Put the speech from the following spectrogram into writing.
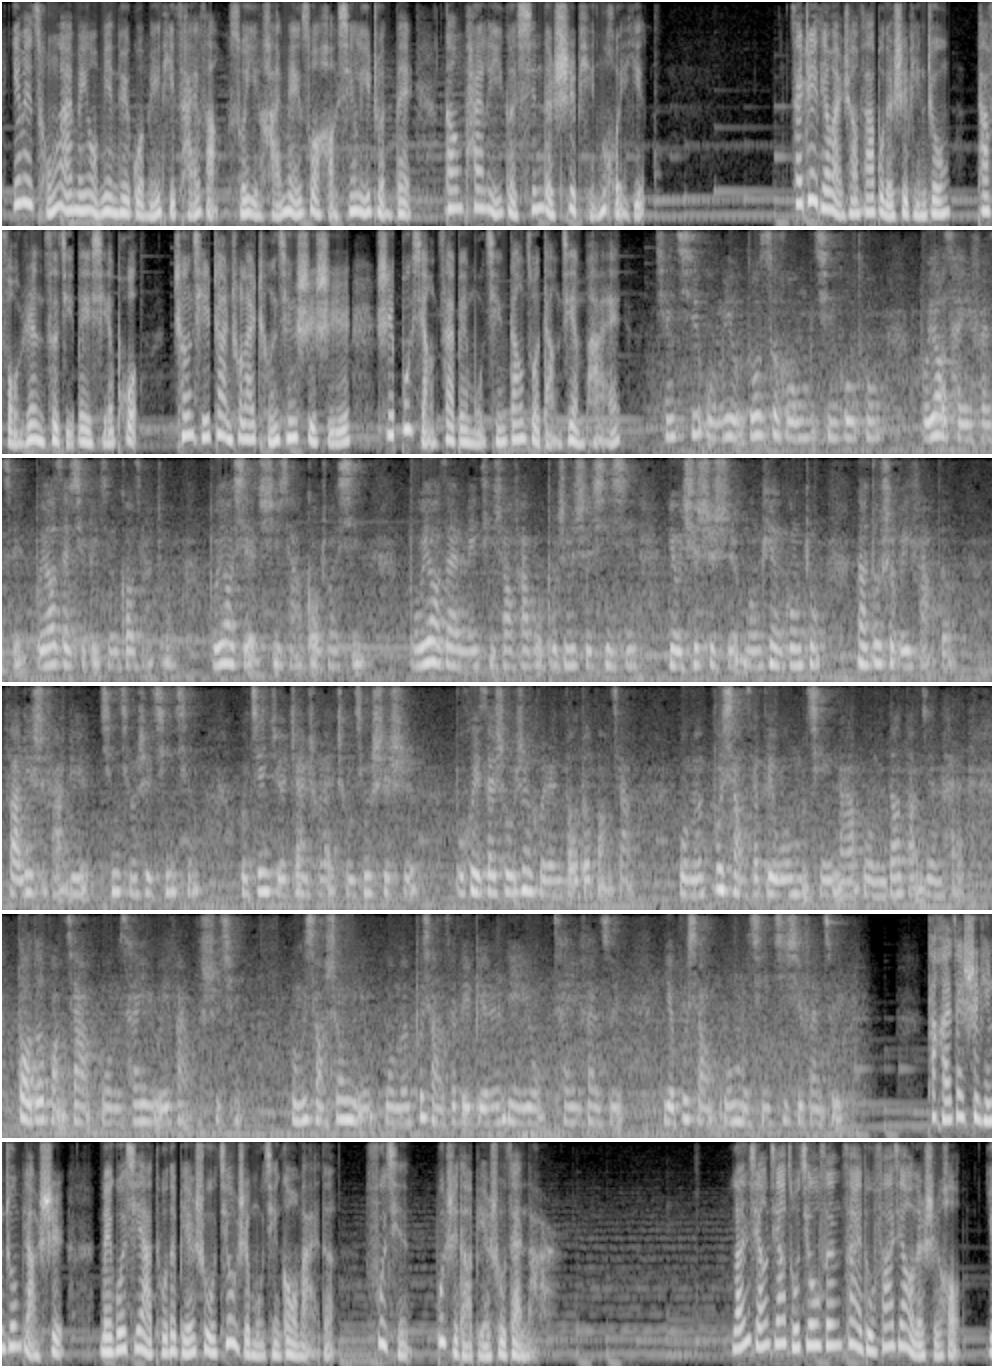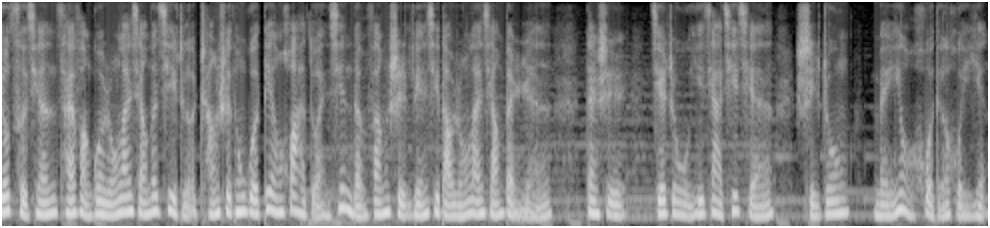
因为从来没有面对过媒体采访，所以还没做好心理准备。刚拍了一个新的视频回应。”在这天晚上发布的视频中，她否认自己被胁迫，称其站出来澄清事实是不想再被母亲当作挡箭牌。前期我们有多次和我母亲沟通。不要参与犯罪，不要再去北京告假状，不要写虚假告状信，不要在媒体上发布不真实信息，扭曲事实，蒙骗公众，那都是违法的。法律是法律，亲情是亲情。我坚决站出来澄清事实，不会再受任何人道德绑架。我们不想再被我母亲拿我们当挡箭牌，道德绑架我们参与违法的事情。我们想声明，我们不想再被别人利用参与犯罪，也不想我母亲继续犯罪。他还在视频中表示，美国西雅图的别墅就是母亲购买的，父亲不知道别墅在哪儿。蓝翔家族纠纷再度发酵的时候，有此前采访过荣兰祥的记者尝试通过电话、短信等方式联系到荣兰祥本人，但是截至五一假期前，始终没有获得回应。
